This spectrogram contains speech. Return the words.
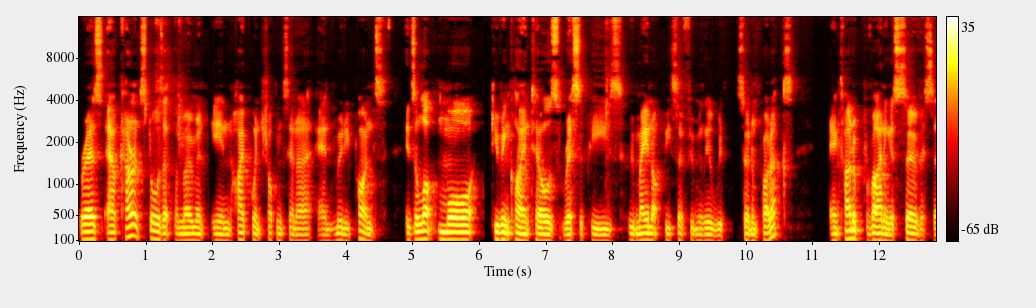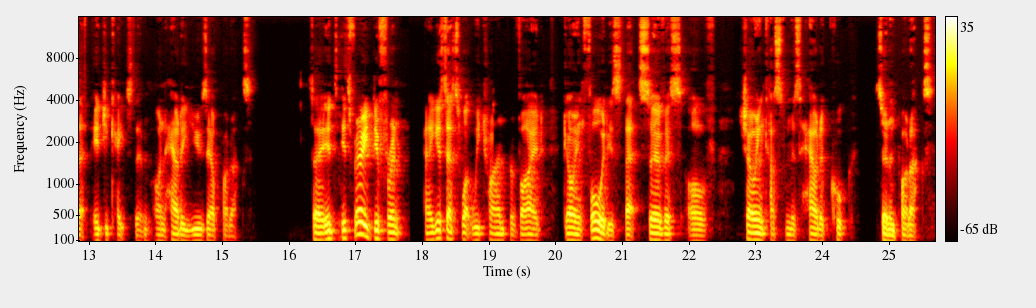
Whereas our current stores at the moment in Highpoint Shopping Centre and Moonee Ponds, it's a lot more giving clientele's recipes who may not be so familiar with certain products and kind of providing a service that educates them on how to use our products. So it's, it's very different. And I guess that's what we try and provide going forward is that service of showing customers how to cook certain products.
